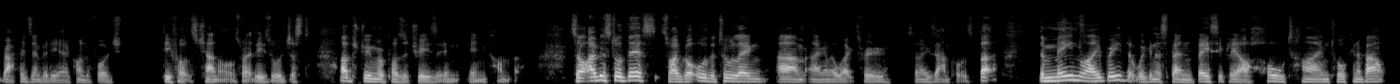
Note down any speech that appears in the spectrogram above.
Rapids NVIDIA Conda Forge defaults channels, right? These are just upstream repositories in, in Conda. So I've installed this, so I've got all the tooling, um, and I'm going to work through some examples. But the main library that we're going to spend basically our whole time talking about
